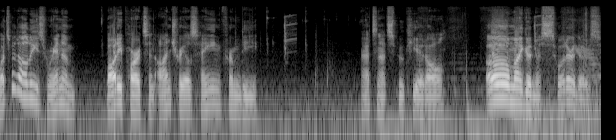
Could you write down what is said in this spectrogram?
What's with all these random body parts and entrails hanging from the... That's not spooky at all. Oh my goodness, what are those?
